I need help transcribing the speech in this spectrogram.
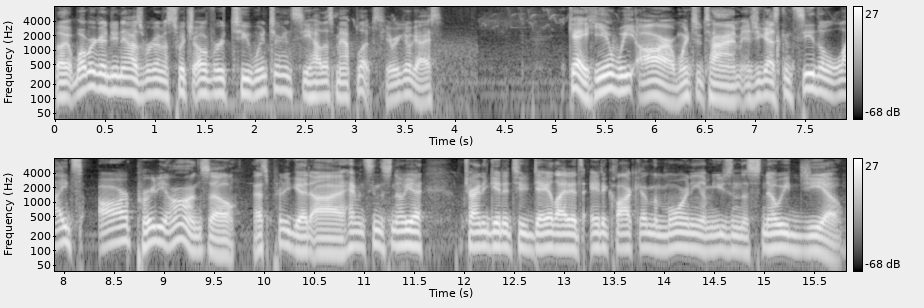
But what we're going to do now is we're going to switch over to winter and see how this map looks. Here we go, guys. Okay, here we are, wintertime. As you guys can see, the lights are pretty on, so that's pretty good. Uh, I haven't seen the snow yet. I'm trying to get it to daylight. It's 8 o'clock in the morning. I'm using the Snowy Geo.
